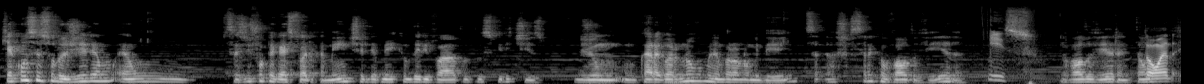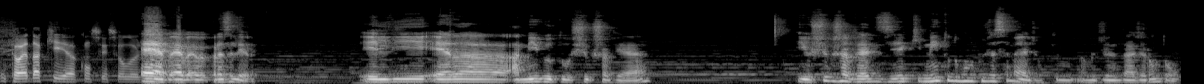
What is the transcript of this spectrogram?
Que a conscienciologia é um, é um, se a gente for pegar historicamente, ele é meio que um derivado do espiritismo. De um, um cara, agora não vou me lembrar o nome dele. Acho que será que é o Valdo Vieira? Isso. É o Valdo Vieira, então. Então é, então é daqui a conscienciologia. É, é, é brasileira. Ele era amigo do Chico Xavier. E o Chico Xavier dizia que nem todo mundo podia ser médium, que a mediunidade era um dom.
